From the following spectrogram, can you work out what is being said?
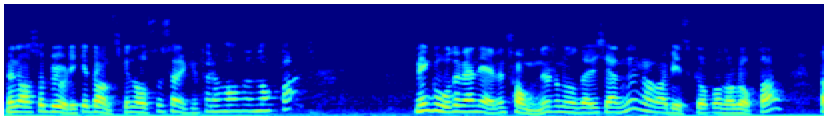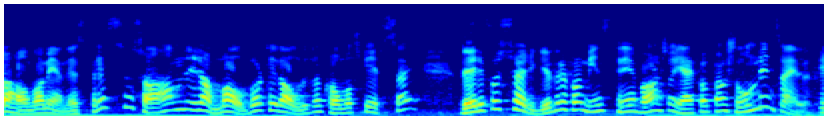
Men altså burde ikke danskene også sørge for å ha nok barn? Min gode venn Even Fogner, som noen av dere kjenner, som var biskop og nå gått av, da han var menighetsprest, så sa han i ramme alvor til alle som kom og skulle gifte seg dere får sørge for å få minst tre barn, så jeg får pensjonen min, sa Even.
